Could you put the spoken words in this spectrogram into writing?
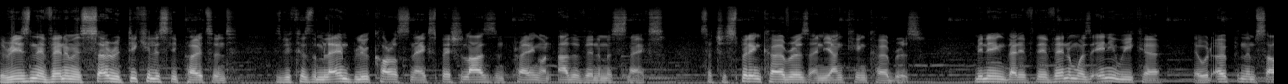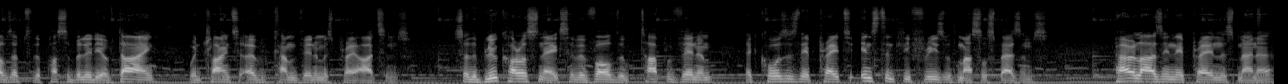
The reason their venom is so ridiculously potent is because the Malayan blue coral snake specializes in preying on other venomous snakes, such as spitting cobras and young king cobras, meaning that if their venom was any weaker, they would open themselves up to the possibility of dying when trying to overcome venomous prey items. So the blue coral snakes have evolved a type of venom that causes their prey to instantly freeze with muscle spasms. Paralyzing their prey in this manner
